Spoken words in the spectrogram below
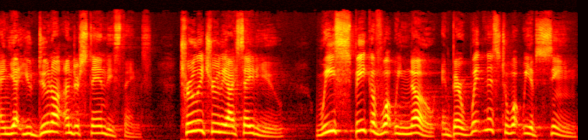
and yet you do not understand these things? Truly, truly, I say to you, we speak of what we know and bear witness to what we have seen,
